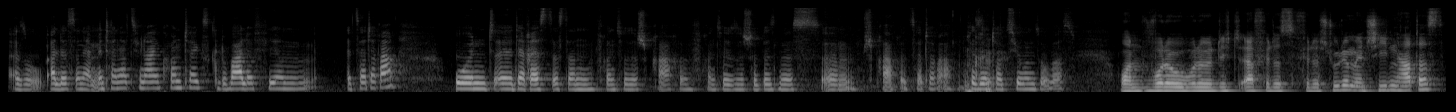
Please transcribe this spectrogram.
also alles in einem internationalen Kontext, globale Firmen etc. Und äh, der Rest ist dann Französischsprache, französische Business-Sprache ähm, etc. Präsentation, okay. sowas. Und wo du, wo du dich für das, für das Studium entschieden hattest,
